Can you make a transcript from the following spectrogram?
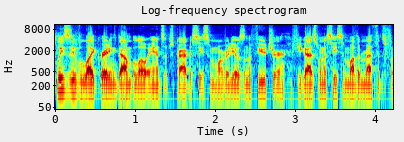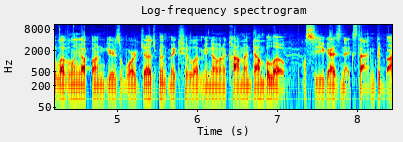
please leave a like rating down below and subscribe to see some more videos in the future. If you guys want to see some other methods for leveling up on Gears of War Judgment, make sure to let me know in a comment down below. I'll see you guys next time. Goodbye.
